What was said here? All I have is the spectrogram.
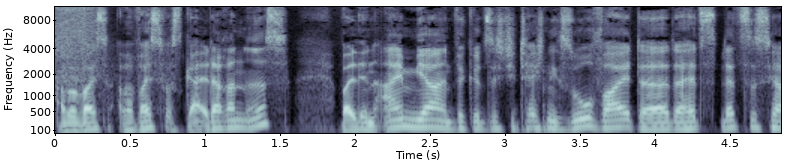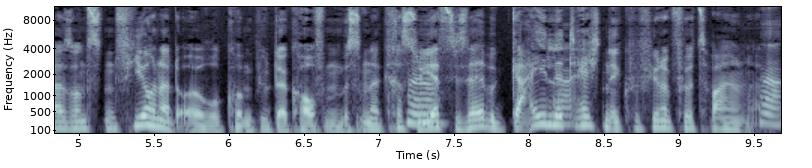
Aber weißt aber weißt, was geil daran ist? Weil in einem Jahr entwickelt sich die Technik so weiter, da hättest letztes Jahr sonst einen 400-Euro-Computer kaufen müssen. Da kriegst ja. du jetzt dieselbe geile ja. Technik für 400, für 200. Ja.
